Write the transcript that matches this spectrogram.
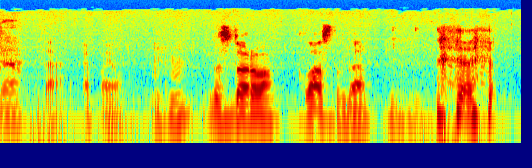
Да. Да, я понял. Угу. Да здорово, классно, да. Угу.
